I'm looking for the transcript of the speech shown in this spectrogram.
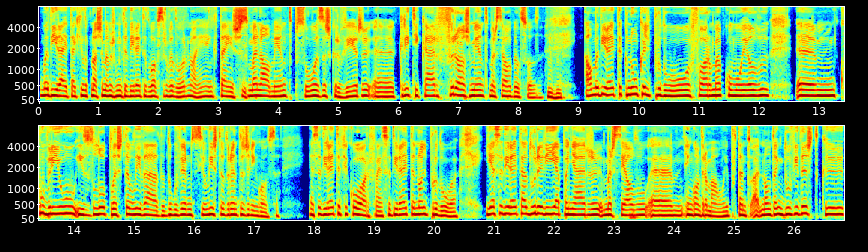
uma direita, aquilo que nós chamamos muito a direita do observador, não é? Em que tens semanalmente pessoas a escrever, a criticar ferozmente Marcelo Rebelo de Sousa. Uhum. Há uma direita que nunca lhe perdoou a forma como ele um, cobriu e zelou pela estabilidade do governo socialista durante a geringonça. Essa direita ficou órfã, essa direita não lhe perdoa. E essa direita adoraria apanhar Marcelo uh, em contramão. E, portanto, não tenho dúvidas de que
